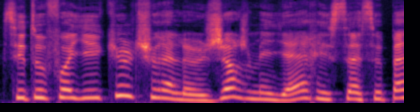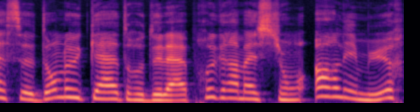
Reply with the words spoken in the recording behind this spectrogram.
C'est au foyer culturel Georges Meyer et ça se passe dans le cadre de la programmation Hors les murs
